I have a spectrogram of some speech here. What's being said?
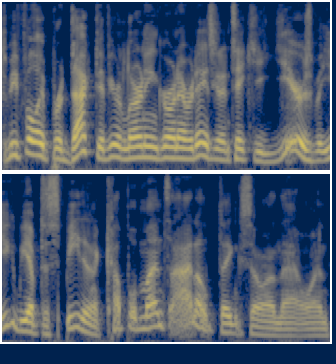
to be fully productive, you're learning and growing every day. It's going to take you years, but you can be up to speed in a couple months. I don't think so on that one.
